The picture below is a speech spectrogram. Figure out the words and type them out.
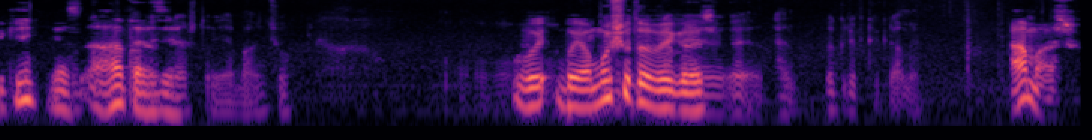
Taki? Jest. A, teraz ja. Bo, bo ja muszę to wygrać. Dogrywkę gramy. A masz.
